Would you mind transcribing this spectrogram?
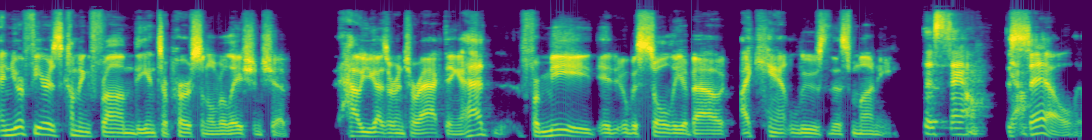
And your fear is coming from the interpersonal relationship, how you guys are interacting. It had, for me, it, it was solely about, I can't lose this money. The sale. The yeah. sale.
